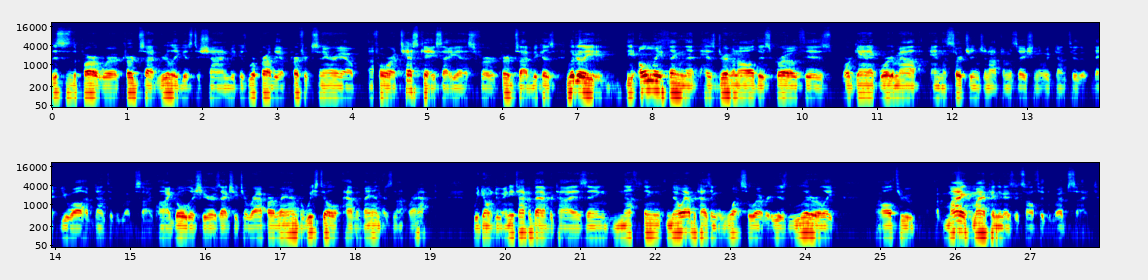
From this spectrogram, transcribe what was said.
this is the part where curbside really gets to shine because we're probably a perfect scenario uh, for a test case, I guess, for curbside because literally the only thing that has driven all this growth is organic word of mouth and the search engine optimization that we've done through the, that you all have done through the website. My goal this year is actually to wrap our van, but we still have a van that's not wrapped. We don't do any type of advertising, nothing, no advertising whatsoever. It is literally all through my my opinion is it's all through the website.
